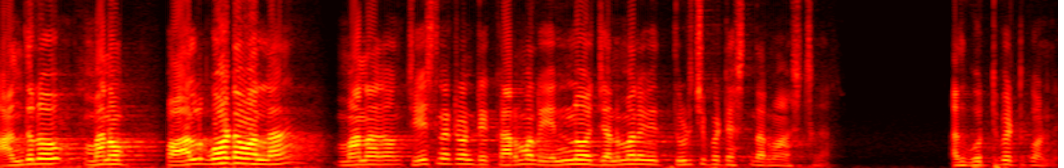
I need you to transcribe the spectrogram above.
అందులో మనం పాల్గొనడం వల్ల మనం చేసినటువంటి కర్మలు ఎన్నో జన్మలు తుడిచిపెట్టేస్తున్నారు మాస్టర్ గారు. అది గుర్తుపెట్టుకోండి.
